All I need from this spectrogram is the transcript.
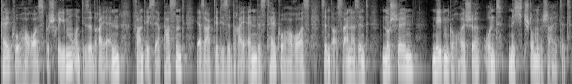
Telco-Horrors beschrieben und diese drei N fand ich sehr passend. Er sagte, diese drei N des Telco-Horrors sind aus seiner Sicht Nuscheln, Nebengeräusche und nicht stumm geschaltet.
